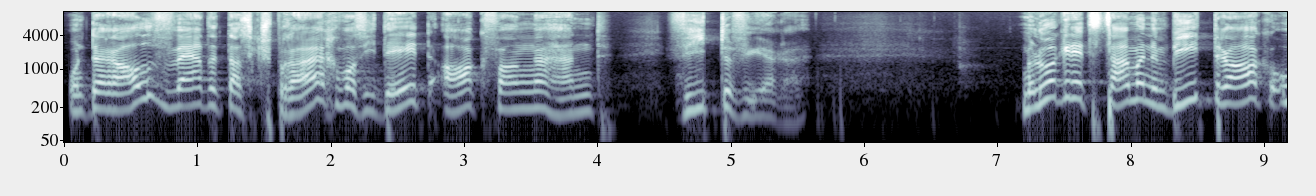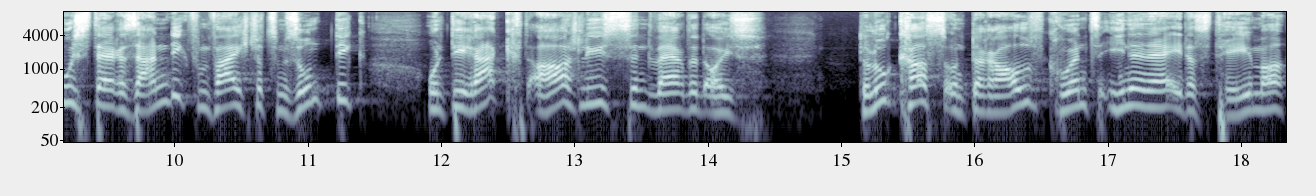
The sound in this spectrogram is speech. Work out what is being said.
und der Ralf werden das Gespräch, was sie dort angefangen haben, weiterführen. Wir schauen jetzt zusammen einen Beitrag aus der Sendung vom Feister zum Sonntag und direkt anschließend werden uns der Lukas und der Ralf Kunz in das Thema,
